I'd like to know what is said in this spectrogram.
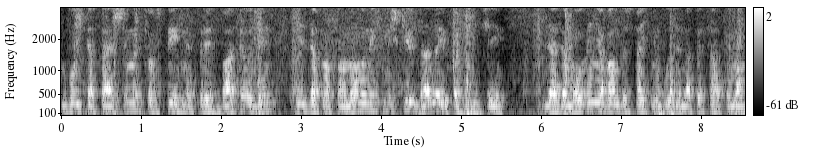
Будьте першими, хто встигне придбати один із запропонованих мішків даної позиції. Для замовлення вам достатньо буде написати нам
